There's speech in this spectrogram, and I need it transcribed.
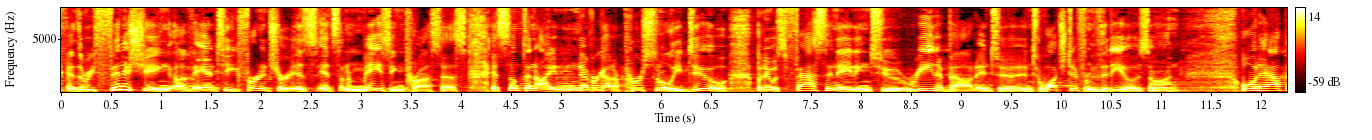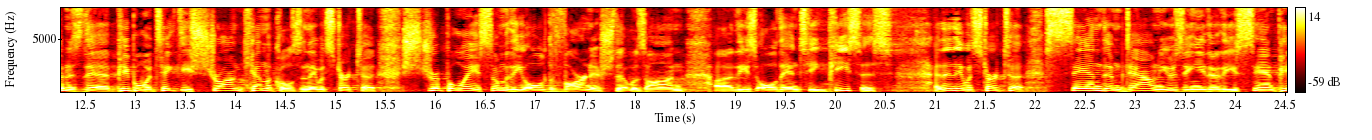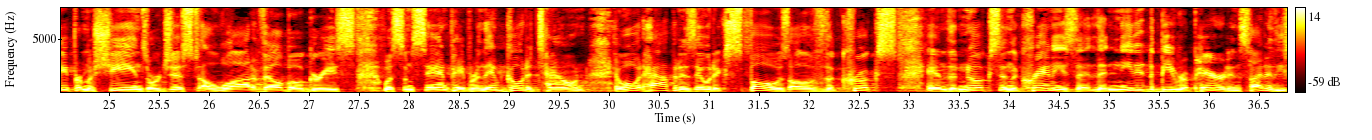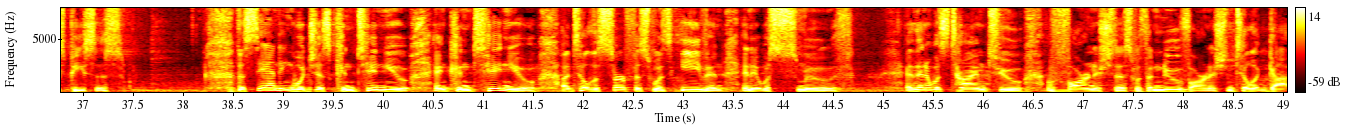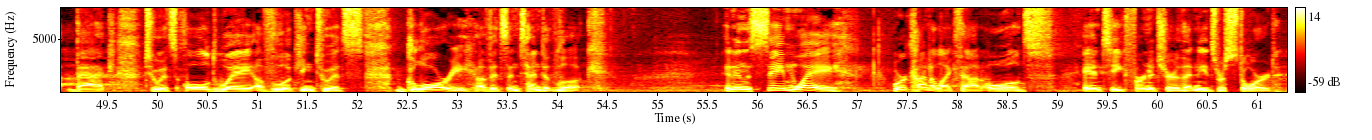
And the refinishing of antique furniture is it's an amazing process. It's something I never got to personally do, but it was fascinating to read about and to, and to watch different videos on. What would happen is that people would take these strong chemicals and they would start to strip away some of the old varnish that was on uh, these old antique pieces. And then they would start to sand them down using either these sandpaper machines or just a lot of elbow grease with some sandpaper. And they would go to town down. And what would happen is they would expose all of the crooks and the nooks and the crannies that, that needed to be repaired inside of these pieces. The sanding would just continue and continue until the surface was even and it was smooth. And then it was time to varnish this with a new varnish until it got back to its old way of looking, to its glory of its intended look. And in the same way, we're kind of like that old antique furniture that needs restored.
